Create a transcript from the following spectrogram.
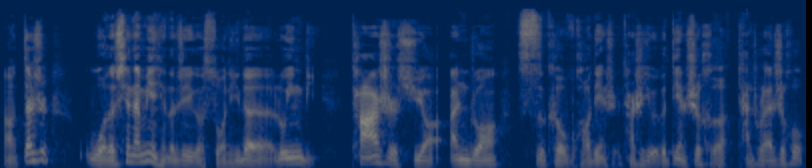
啊！但是我的现在面前的这个索尼的录音笔，它是需要安装四颗五号电池，它是有一个电池盒弹出来之后，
